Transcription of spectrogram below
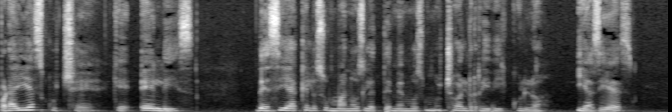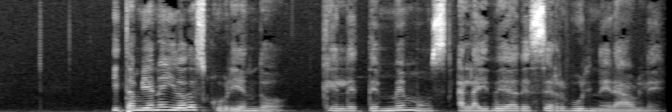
Por ahí escuché que Ellis decía que los humanos le tememos mucho al ridículo. Y así es. Y también he ido descubriendo que le tememos a la idea de ser vulnerable.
